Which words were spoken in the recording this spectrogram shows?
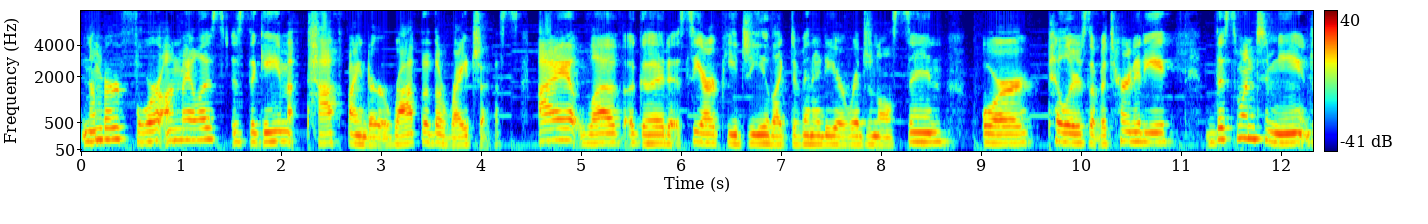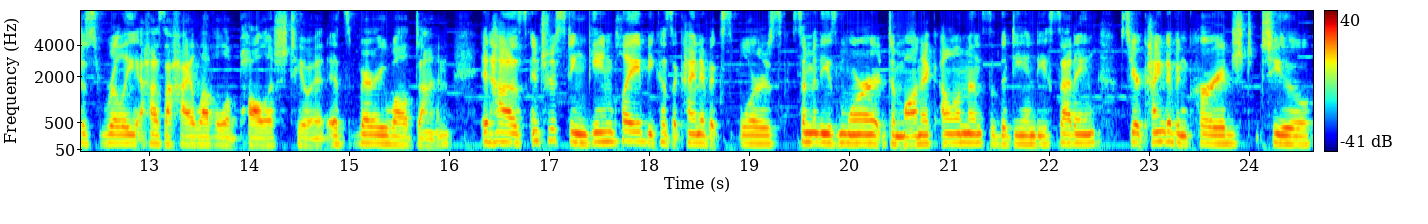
Number four on my list is the game Pathfinder Wrath of the Righteous. I love a good CRPG like Divinity Original Sin or Pillars of Eternity. This one to me just really has a high level of polish to it. It's very well done. It has interesting gameplay because it kind of explores some of these more demonic elements of the D&D setting. So you're kind of encouraged to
